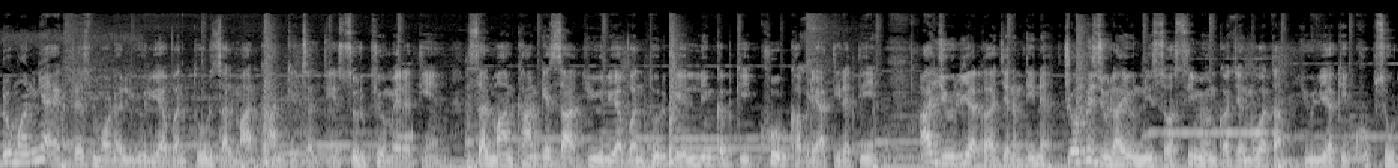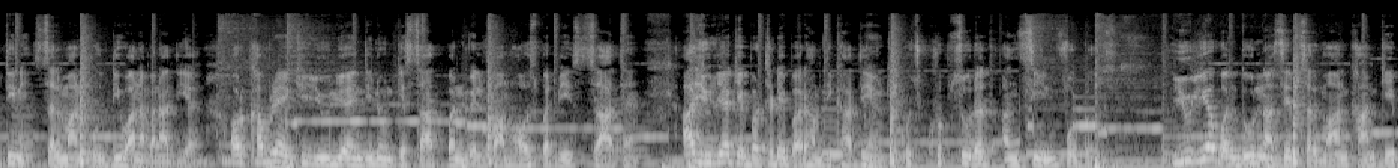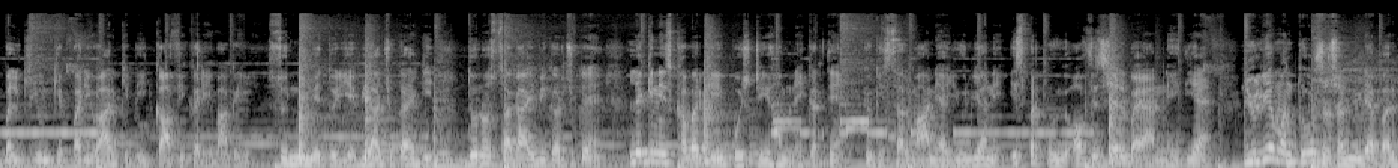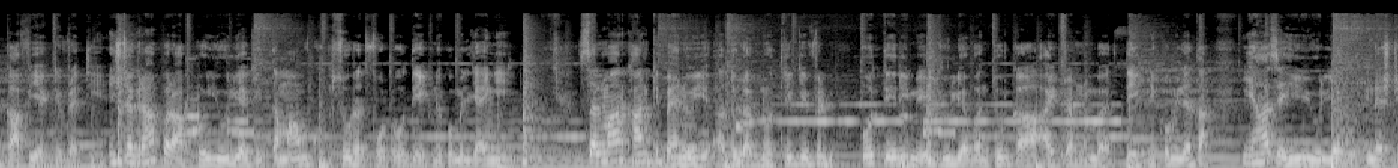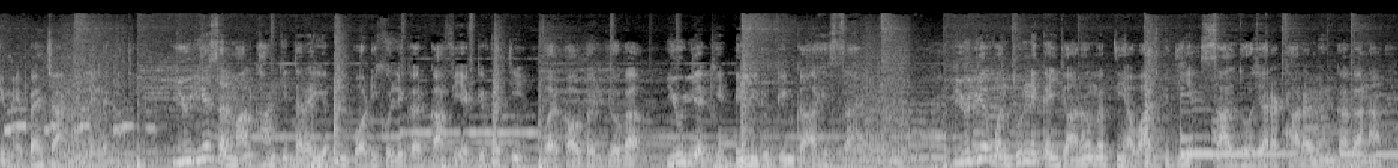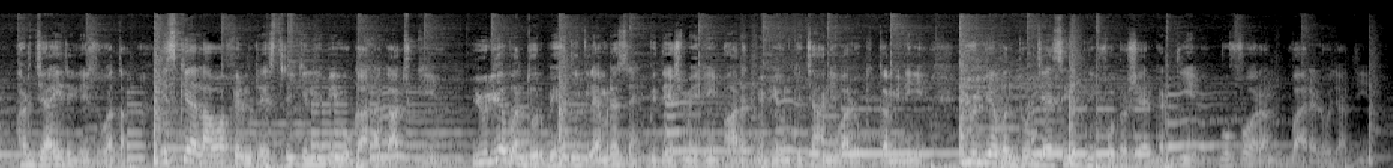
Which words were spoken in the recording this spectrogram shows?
Romania actress model Yulia Vantur Salman Khan के चलते सुर्खियों में रहती हैं। सलमान खान के साथ यूलिया वंतूर के लिंकअप की खूब खबरें आती रहती हैं। आज यूलिया का जन्मदिन है। 24 जुलाई 1980 में उनका जन्म हुआ था। यूलिया की खूबसूरती ने सलमान को दीवाना बना दिया है। और खबरें हैं कि यूलिया इन दिनों उनके साथ पनवेल फार्म हाउस पर भी साथ हैं। आज यूलिया के बर्थडे पर हम दिखाते हैं उनकी कुछ खूबसूरत अनसीन फ़ोटोज़ यूलिया बंदूर न सिर्फ़ सलमान खान के, बल्कि उनके परिवार के भी काफ़ी करीब आ गई। सुनने में तो ये भी आ चुका है कि दोनों सगाई भी कर चुके हैं, लेकिन इस खबर की पुष्टि हम नहीं करते हैं, क्योंकि सलमान या यूलिया ने इस पर कोई ऑफिशियल बयान नहीं दिया है। यूलिया मंतूर सोशल मीडिया पर काफ़ी एक्टिव रहती हैं। इंस्टाग्राम पर आपको यूलिया की तमाम खूबसूरत फ़ोटो देखने को मिल जाएँगी। सलमान खान की बहन हुई अतुल अग्नोत्री की फ़िल्म, ओ तेरी में यूलिया बंतूर का आइटम नंबर देखने को मिला था। यहाँ से ही यूलिया को इंडस्ट्री में पहचान मिलने लगी थी। यूलिया सलमान खान की तरह ही अपनी बॉडी को लेकर काफ़ी एक्टिव रहती हैं। वर्कआउट और योगा यूलिया के डेली रूटीन का हिस्सा है। यूलिया बंतूर ने कई गानों में अपनी आवाज़ भी दी है। साल 2018 में उनका गाना फरजाई रिलीज़ हुआ था। इसके अलावा फ़िल्म रेस्त्री के लिए भी वो गाना गा चुकी हैं। यूलिया बंतूर बेहद ही ग्लैमरस हैं। विदेश में ही नहीं, भारत में भी उनके चाहने वालों की कमी नहीं है। यूलिया बंतूर जैसे ही अपनी फ़ोटो शेयर करती हैं, वो फ़ौरन वायरल हो जाती है।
